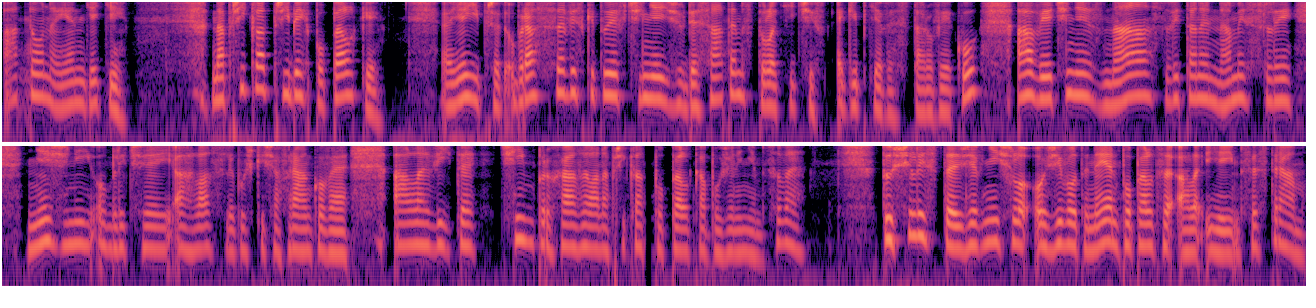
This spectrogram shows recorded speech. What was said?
a to nejen děti. Například příběh Popelky – její předobraz se vyskytuje v Číně již v desátém století či v Egyptě ve starověku a většině z nás vytane na mysli něžný obličej a hlas Libušky Šafránkové, ale víte, čím procházela například popelka Boženy Němcové? Tušili jste, že v ní šlo o život nejen Popelce, ale i jejím sestrám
